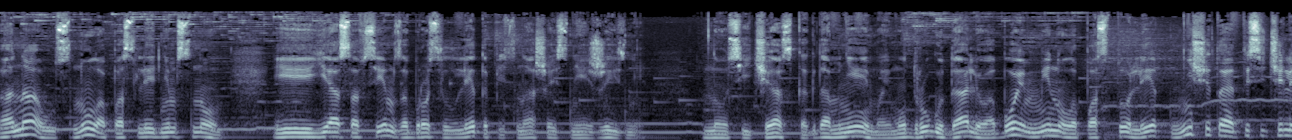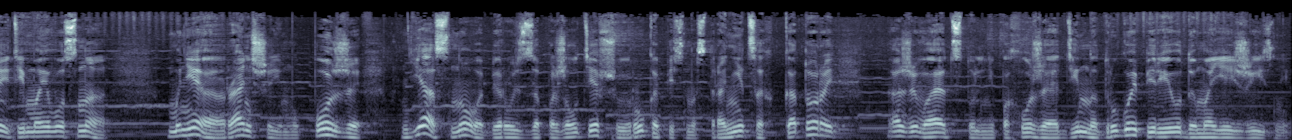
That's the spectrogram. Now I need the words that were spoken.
Она уснула последним сном, и я совсем забросил летопись нашей с ней жизни. Но сейчас, когда мне и моему другу Далю обоим минуло по сто лет, не считая тысячелетий моего сна, мне раньше, ему позже, я снова берусь за пожелтевшую рукопись на страницах, которой оживают столь непохожие один на другой периоды моей жизни.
